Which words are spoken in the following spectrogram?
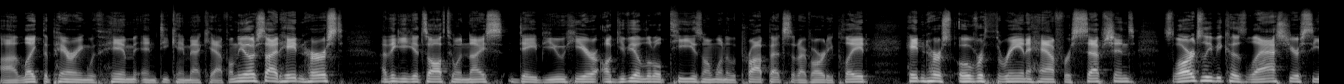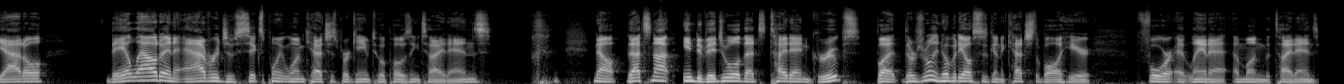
Uh, like the pairing with him and DK Metcalf. On the other side, Hayden Hurst, I think he gets off to a nice debut here. I'll give you a little tease on one of the prop bets that I've already played. Hayden Hurst over three and a half receptions. It's largely because last year, Seattle, they allowed an average of 6.1 catches per game to opposing tight ends. now, that's not individual, that's tight end groups, but there's really nobody else who's going to catch the ball here for Atlanta among the tight ends.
